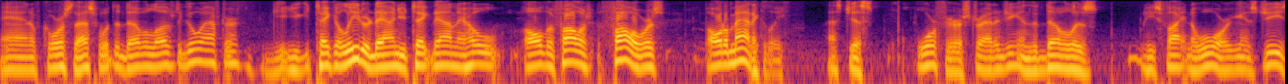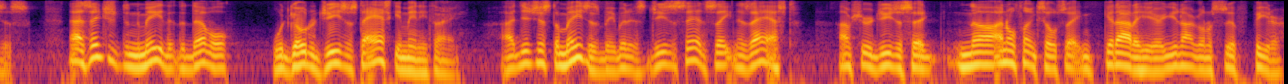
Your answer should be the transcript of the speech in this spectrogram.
And of course, that's what the devil loves to go after. You, take a leader down, you take down their whole all the followers automatically. That's just warfare strategy, and the devil is he's fighting a war against Jesus. Now it's interesting to me that the devil would go to Jesus to ask him anything. Uh, it just amazes me. But as Jesus said, Satan has asked. I'm sure Jesus said, "No, I don't think so, Satan. Get out of here. You're not going to sift Peter.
